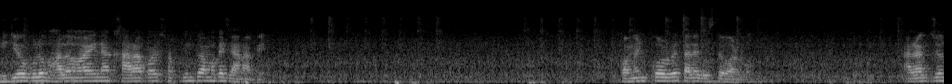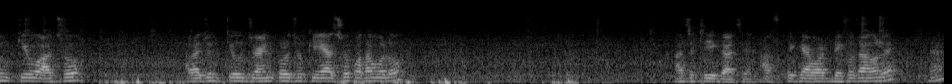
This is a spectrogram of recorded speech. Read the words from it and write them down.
ভিডিওগুলো ভালো হয় না খারাপ হয়, সব কিন্তু আমাকে জানাবে। কমেন্ট করবে, তাহলে বুঝতে পারব। আর একজন কেউ আছো? আর একজন কেউ জয়েন করেছ, কে আছো? কথা বলো। আচ্ছা ঠিক আছে। আজ থেকে আবার দেখো তাহলে হ্যাঁ?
